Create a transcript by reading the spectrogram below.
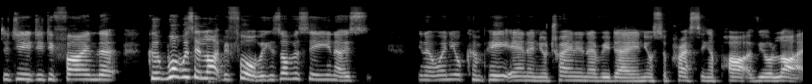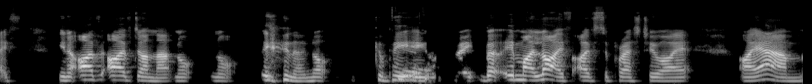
Did you did you find that? Cause what was it like before? Because obviously, you know, you know when you're competing and you're training every day and you're suppressing a part of your life you know i've i've done that not not you know not competing. Yeah. but in my life i've suppressed who i i am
